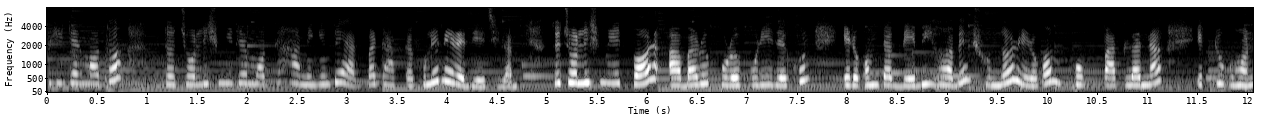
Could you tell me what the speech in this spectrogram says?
মিনিটের মতো তো চল্লিশ মিনিটের মধ্যে আমি কিন্তু একবার ঢাকটা খুলে নেড়ে দিয়েছিলাম। তো চল্লিশ মিনিট পর আবারও পুরোপুরি দেখুন এরকমটা গ্রেভি হবে, সুন্দর, এরকম খুব পাতলা না, একটু ঘন।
